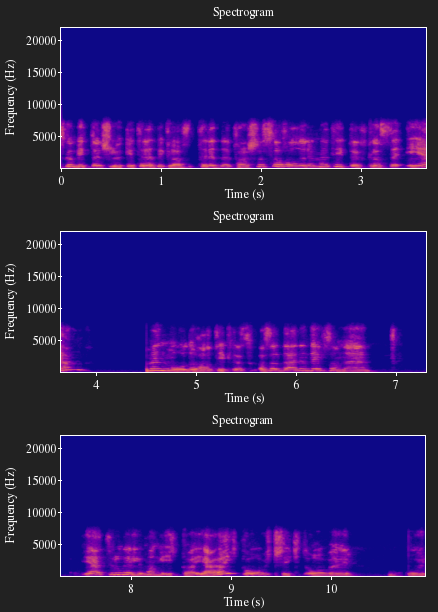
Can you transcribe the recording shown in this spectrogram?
skal bytte et sluk i tredje, klasse, tredje etasje, så holder det med tiltaksklasse 1. Men må du ha tiltaks... Altså, det er en del sånne Jeg tror veldig mange ikke har Jeg har ikke oversikt over hvor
